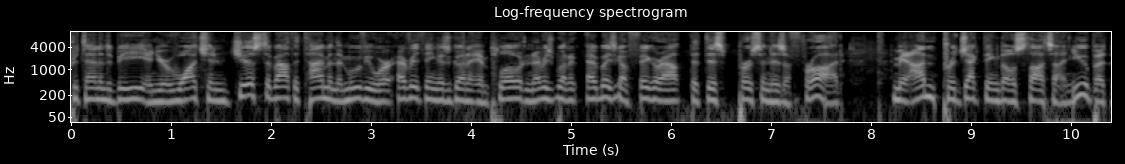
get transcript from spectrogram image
pretending to be, and you're watching just about the time in the movie where everything is going to implode and everybody's going to everybody's going to figure out that this person is a fraud. I mean, I'm projecting those thoughts on you, but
